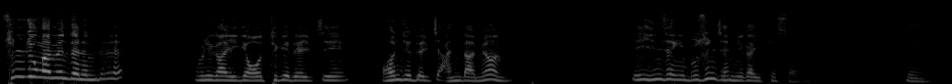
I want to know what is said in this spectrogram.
순종하면 되는데 우리가 이게 어떻게 될지 언제 될지 안다면 이 인생이 무슨 재미가 있겠어요. 예.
